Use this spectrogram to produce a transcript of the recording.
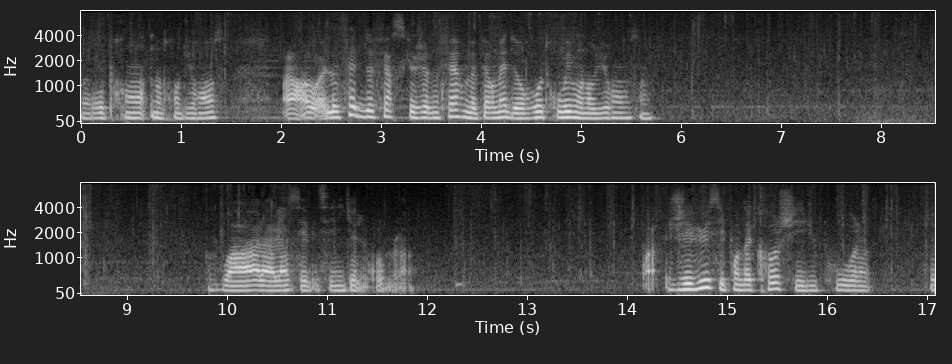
On reprend notre endurance. Alors, le fait de faire ce que je viens de faire me permet de retrouver mon endurance. hein. Voilà, là c'est nickel comme là. Voilà. J'ai vu ces points d'accroche et du coup voilà. C'est.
